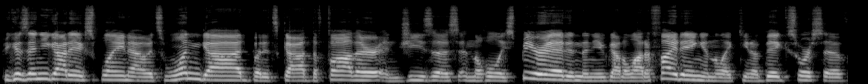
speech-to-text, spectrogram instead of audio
because then you got to explain how it's one God, but it's God the Father and Jesus and the Holy Spirit. And then you've got a lot of fighting and, like, you know, big source of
